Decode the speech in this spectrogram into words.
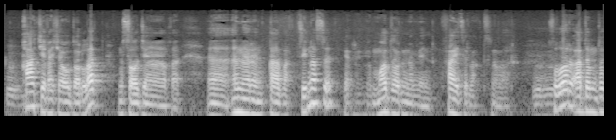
Деймін қате қате аударылады мысалы жаңағы ә, мрнқ вакцинасы модерна мен файзер вакциналары. Солар адамды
